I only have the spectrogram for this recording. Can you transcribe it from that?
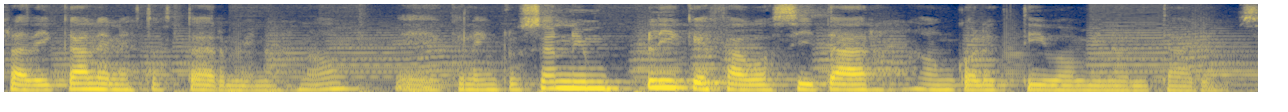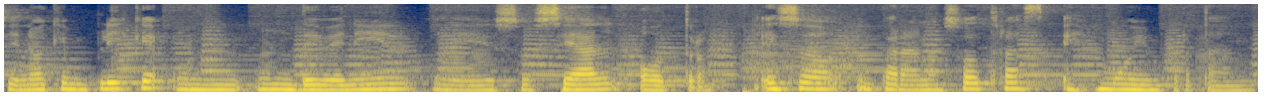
radical en estos términos, ¿no? Eh, que la inclusión no implique fagocitar a un colectivo minoritario, sino que implique un, devenir eh, social otro. Eso para nosotras es muy importante,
